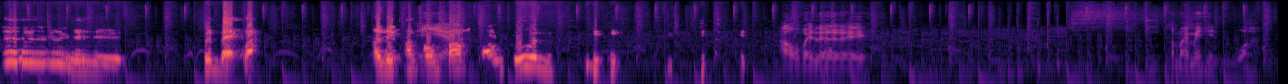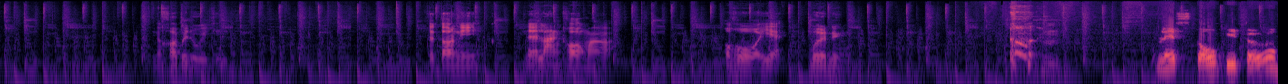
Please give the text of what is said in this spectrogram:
เฮ้ยเพื่อนแบกว่ะสวัสดีครับผมป๊อปปองปืนเอาไปเลยทำไมไม่เห็นวะเดี๋ยวค่อยไปดูอีกที แต่ตอนนี้ได้ล่างทองมา โอ้โหเฮียเบอร์หนึ่งเลสโกปีเตอร์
